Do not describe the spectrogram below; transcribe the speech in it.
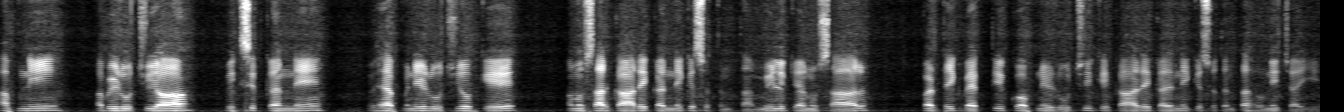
अपनी अभिरुचियाँ विकसित करने वह अपनी रुचियों के अनुसार कार्य करने की स्वतंत्रता मिल के अनुसार प्रत्येक व्यक्ति को अपनी रुचि के कार्य करने की स्वतंत्रता होनी चाहिए।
